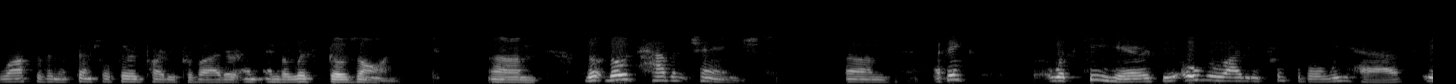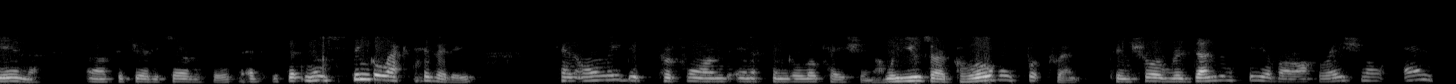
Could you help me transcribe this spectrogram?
loss of an essential third party provider, and, and the list goes on. Um, th- those haven't changed. Um, I think what's key here is the overriding principle we have in uh, security services is that no single activity can only be performed in a single location. We use our global footprint to ensure redundancy of our operational and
